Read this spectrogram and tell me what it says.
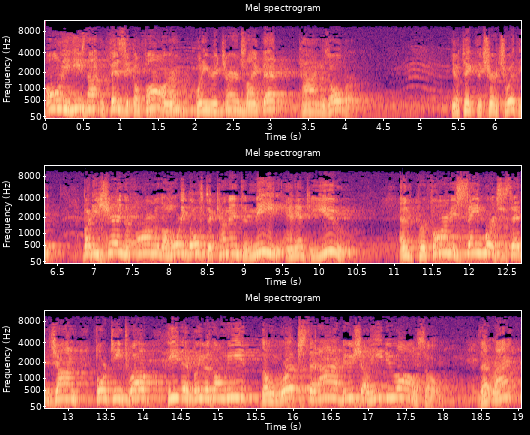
only He's not in physical form, when He returns like that, time is over. He'll take the church with Him. But He's sharing the form of the Holy Ghost to come into me and into you and perform his same works. He said in John 14, 12, He that believeth on me, the works that I do shall he do also. Is that right?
